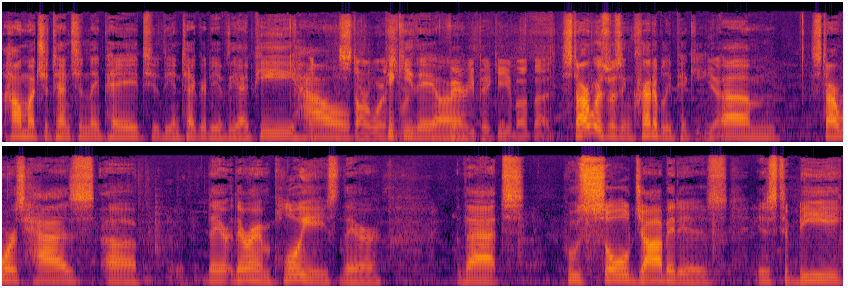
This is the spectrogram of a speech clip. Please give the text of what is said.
how much attention they pay to the integrity of the IP, how Star Wars picky they are. Very picky about that. Star Wars was incredibly picky. Yeah. Um, Star Wars has uh, there there are employees there that whose sole job it is is to be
